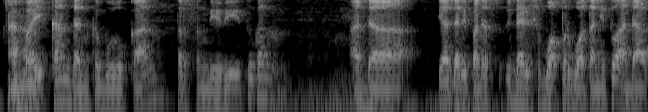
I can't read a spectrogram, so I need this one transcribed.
Aha. kebaikan dan keburukan tersendiri itu kan ada ya daripada dari sebuah perbuatan itu ada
